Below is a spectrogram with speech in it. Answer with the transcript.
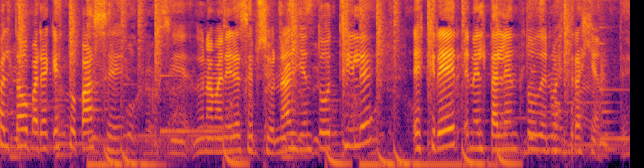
faltado para que esto pase de una manera excepcional y en todo Chile es creer en el talento de nuestra gente.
